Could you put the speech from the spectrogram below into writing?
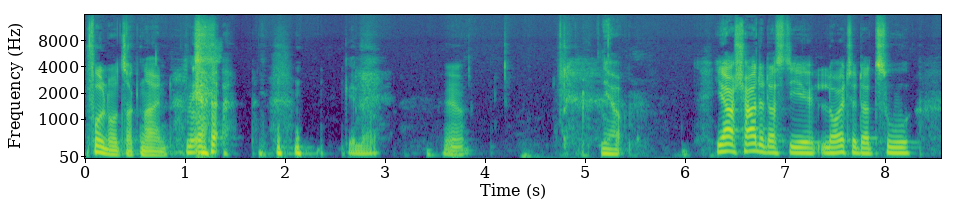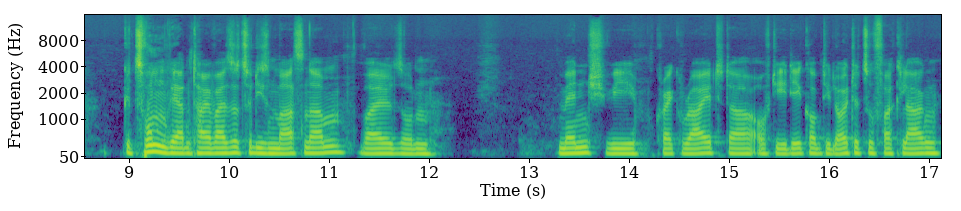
Full Note sagt nein. Ja. genau. Ja. Ja. Ja, schade, dass die Leute dazu gezwungen werden, teilweise zu diesen Maßnahmen, weil so ein Mensch wie Craig Wright da auf die Idee kommt, die Leute zu verklagen,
